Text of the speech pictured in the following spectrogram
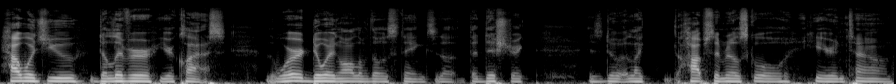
how would you deliver your class? We're doing all of those things. The, the district is doing like Hobson Middle School here in town,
